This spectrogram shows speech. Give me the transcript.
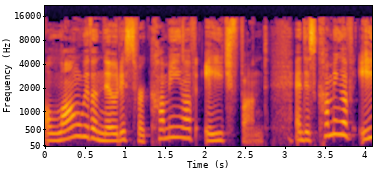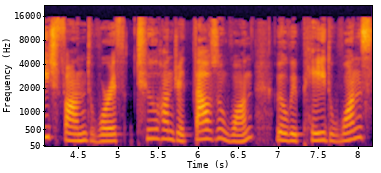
along with a notice for coming of age fund. And this coming of age fund worth 200,000 won will be paid once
